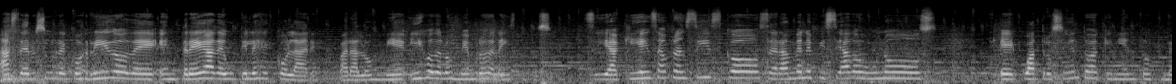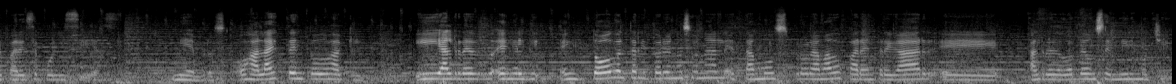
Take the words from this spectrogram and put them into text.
hacer su recorrido de entrega de útiles escolares para los hijos de los miembros de la institución. Sí, aquí en San Francisco serán beneficiados unos 400 eh, a 500, me parece, policías, miembros. Ojalá estén todos aquí. Y alrededor, en, todo el territorio nacional estamos programados para entregar eh, alrededor de 11 mil mochilas.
